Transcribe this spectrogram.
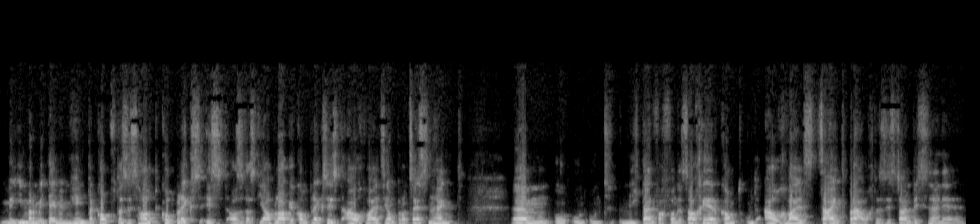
immer mit dem im Hinterkopf, dass es halt komplex ist, also dass die Ablage komplex ist, auch weil sie an Prozessen hängt ähm, und, und, nicht einfach von der Sache herkommt und auch weil es Zeit braucht. Das ist so ein bisschen eine,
